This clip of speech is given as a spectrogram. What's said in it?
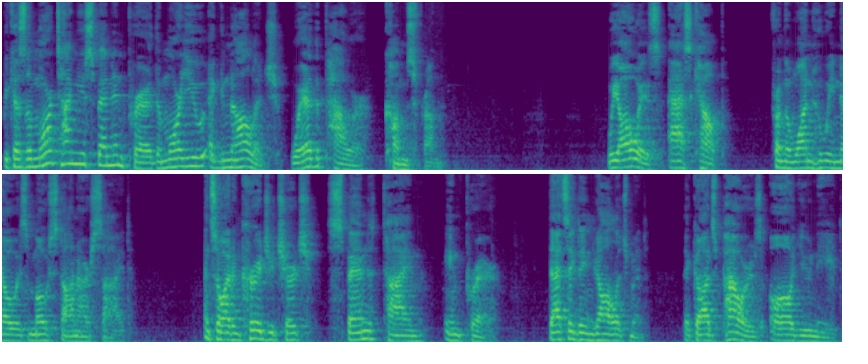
Because the more time you spend in prayer, the more you acknowledge where the power comes from. We always ask help from the one who we know is most on our side. And so I'd encourage you, church, spend time in prayer. That's an acknowledgement that God's power is all you need.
